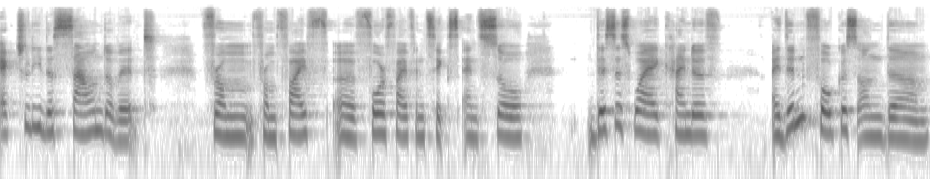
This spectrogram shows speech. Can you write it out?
actually the sound of it from from five, uh, four, five, and six, and so this is why I kind of I didn't focus on the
